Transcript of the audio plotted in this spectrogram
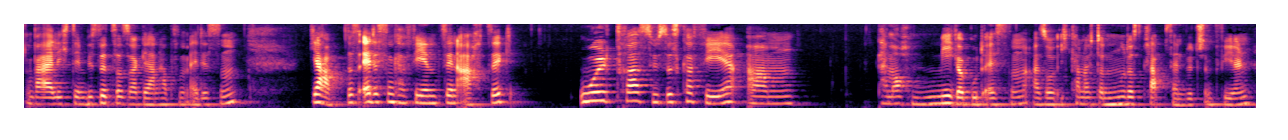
weil ich den Besitzer so gern habe vom Edison ja, das Edison Café in 1080. Ultra süßes Kaffee. Ähm, kann man auch mega gut essen. Also ich kann euch dann nur das Club Sandwich empfehlen.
